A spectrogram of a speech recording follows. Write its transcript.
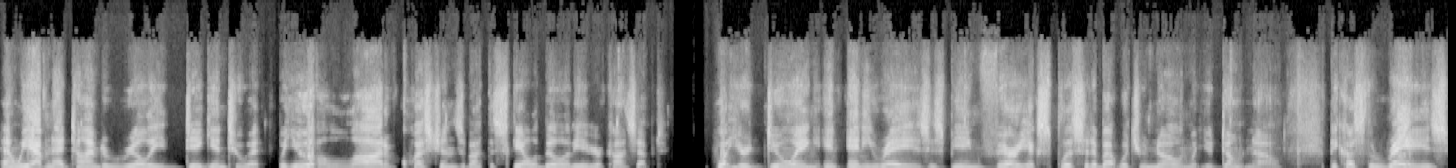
And we haven't had time to really dig into it, but you have a lot of questions about the scalability of your concept. What you're doing in any raise is being very explicit about what you know and what you don't know, because the raise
